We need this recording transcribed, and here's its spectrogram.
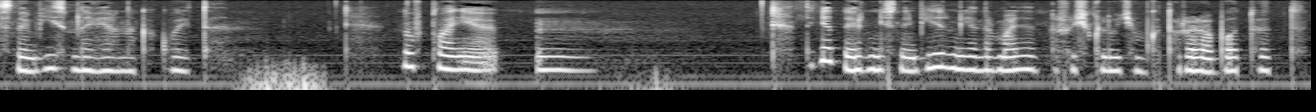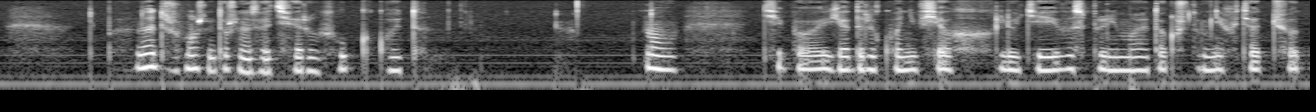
Снобизм, наверное, какой-то. Ну, в плане... Да нет, наверное, не снобизм. Я нормально отношусь к людям, которые работают. Типа, ну, это же можно тоже назвать сферой услуг какой-то. Ну, типа, я далеко не всех людей воспринимаю так, что мне хотят что-то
